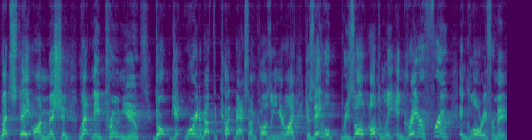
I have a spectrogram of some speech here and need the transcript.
Let's stay on mission. Let me prune you. Don't get worried about the cutbacks I'm causing in your life because they will result ultimately in greater fruit and glory for me.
